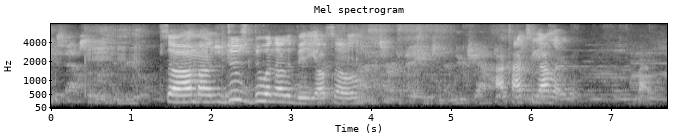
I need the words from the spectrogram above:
is absolutely real. So I'm gonna just do another video. So I'll talk to y'all later. Bye.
